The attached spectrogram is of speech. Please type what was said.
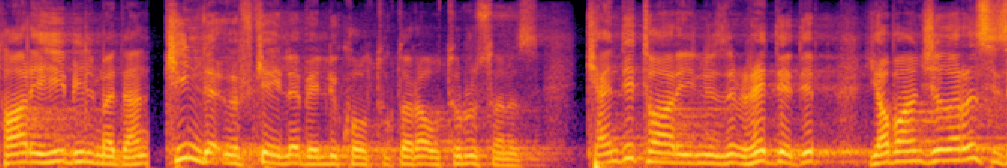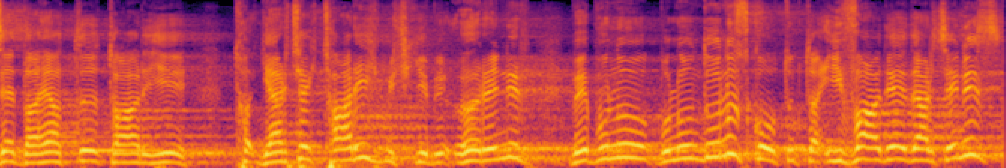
Tarihi bilmeden kinle öfkeyle belli koltuklara oturursanız kendi tarihinizi reddedip yabancıların size dayattığı tarihi gerçek tarihmiş gibi öğrenir ve bunu bulunduğunuz koltukta ifade ederseniz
